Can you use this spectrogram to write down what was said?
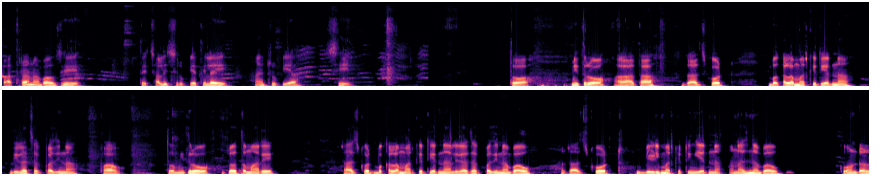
પાથરાના ભાવ છે તે ચાલીસ રૂપિયાથી લઈ સાઠ રૂપિયા છે. તો મિત્રો, આ હતા રાજકોટ બકાલા માર્કેટ યાર્ડના લીલા શાકભાજીના ભાવ. તો મિત્રો, જો તમારે રાજકોટ બકાલા માર્કેટ યાર્ડના લીલા શાકભાજીના ભાવ, રાજકોટ બેડી માર્કેટિંગ યાર્ડના અનાજના ભાવ, ગોંડલ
